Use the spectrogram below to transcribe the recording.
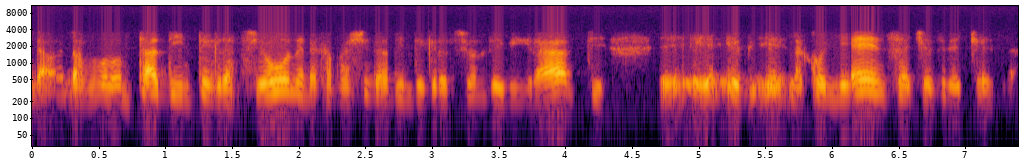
la, la, volontà di integrazione, la capacità di integrazione dei migranti, e, e, e l'accoglienza, eccetera, eccetera,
